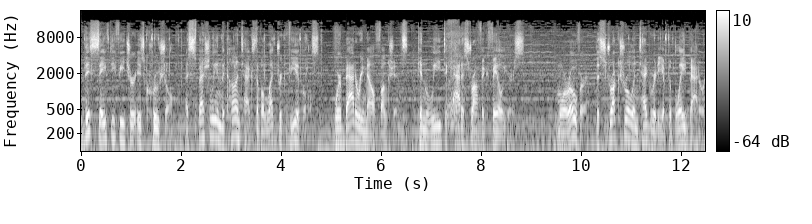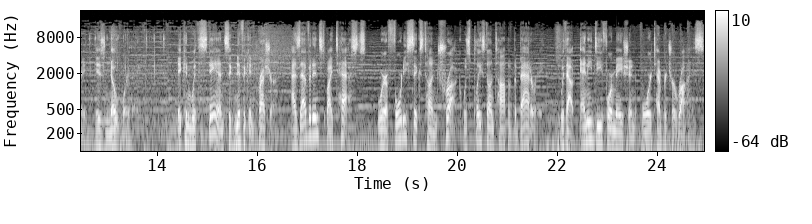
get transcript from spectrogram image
This safety feature is crucial, especially in the context of electric vehicles, where battery malfunctions can lead to catastrophic failures. Moreover, the structural integrity of the blade battery is noteworthy. It can withstand significant pressure, as evidenced by tests where a 46-ton truck was placed on top of the battery without any deformation or temperature rise.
